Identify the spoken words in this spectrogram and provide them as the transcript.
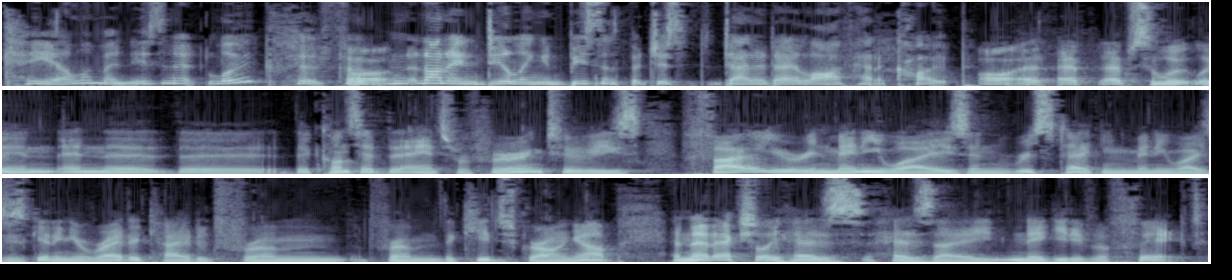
key element, isn't it, Luke? For, for Uh, not in dealing in business, but just day to day life, how to cope. Oh, a- absolutely, and and the, the the concept that Ant's referring to is failure in many ways and risk taking in many ways is getting eradicated from from the kids growing up, and that actually has has a negative effect.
